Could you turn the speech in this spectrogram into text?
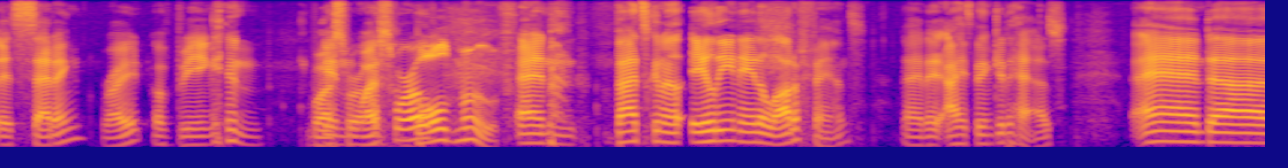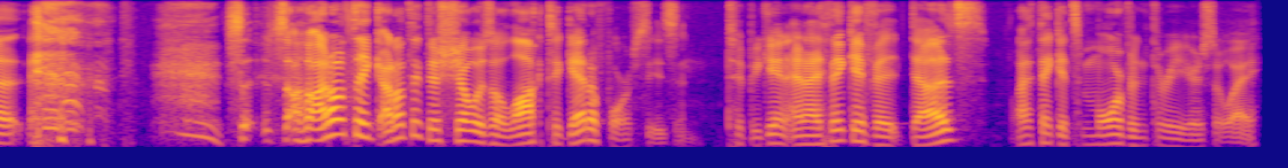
its setting, right, of being in Westworld. in Westworld. Bold move. and that's going to alienate a lot of fans, and it, I think it has. And uh, so, so I don't think I don't think this show is a lock to get a fourth season to begin. And I think if it does, I think it's more than three years away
